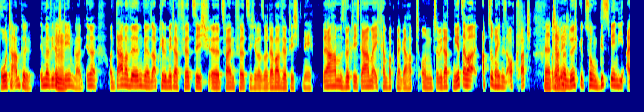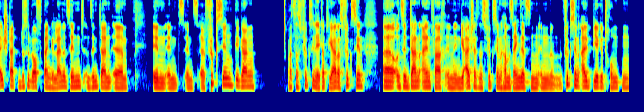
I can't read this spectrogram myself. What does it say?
Rote Ampel. Immer wieder mhm. stehen bleiben. Immer. Und da waren wir irgendwie so ab Kilometer 40, äh, 42 oder so. Da war wirklich, nee, da haben es wirklich, da haben wir echt keinen Bock mehr gehabt. Und wir dachten, jetzt aber abzubrechen ist auch Quatsch. Ja, und haben dann durchgezogen, bis wir in die Altstadt in Düsseldorf dann gelandet sind und sind dann ähm, in, ins, ins äh, Füchschen gegangen was das Füchschen, ich glaube, ja, das Füchschen, äh, und sind dann einfach in, in die Altstadt ins Füchschen, haben uns da hingesetzt, in ein Füchschen Altbier getrunken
